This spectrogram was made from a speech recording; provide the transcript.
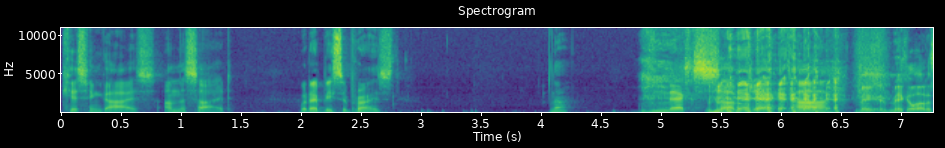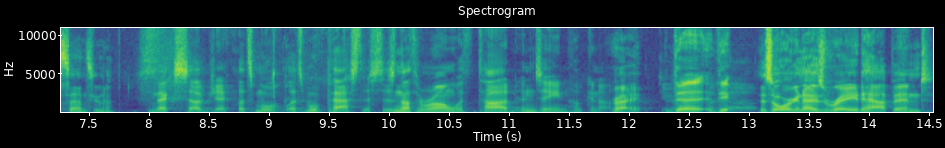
kissing guys on the side. Would I be surprised? No. Next subject, huh? make, it'd make a lot of sense, you know? Next subject. Let's move. Let's move past this. There's nothing wrong with Todd and Zane hooking up. Right. The the This organized raid happened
